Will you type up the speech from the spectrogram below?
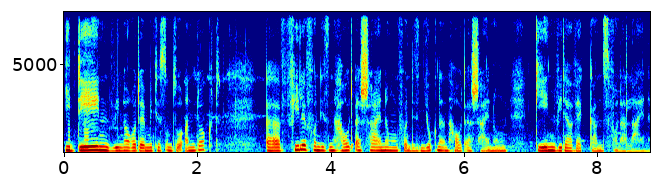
Ideen wie Neurodermitis und so andockt, äh, viele von diesen Hauterscheinungen, von diesen juckenden Hauterscheinungen gehen wieder weg ganz von alleine.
